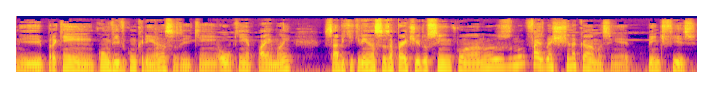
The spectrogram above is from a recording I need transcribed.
E para quem convive com crianças e quem ou quem é pai e mãe, sabe que crianças a partir dos 5 anos não faz mais xixi na cama, assim, é bem difícil.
